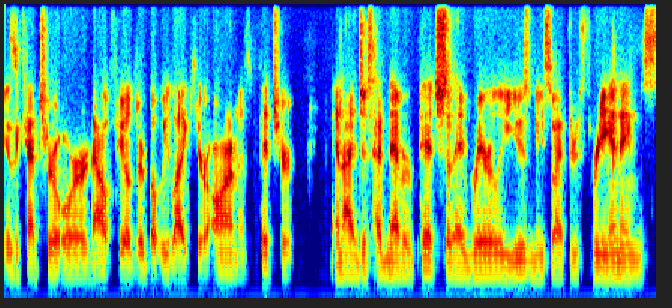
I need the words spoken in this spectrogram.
as a catcher or an outfielder, but we like your arm as a pitcher." And I just had never pitched, so they rarely used me. So I threw three innings,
